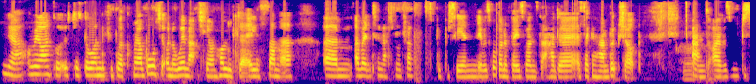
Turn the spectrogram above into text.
Yeah, I mean, I thought it was just a wonderful book. I mean, I bought it on a whim actually on holiday this summer. Um, I went to National Trust property and it was one of those ones that had a, a second-hand bookshop. Oh, and I was just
